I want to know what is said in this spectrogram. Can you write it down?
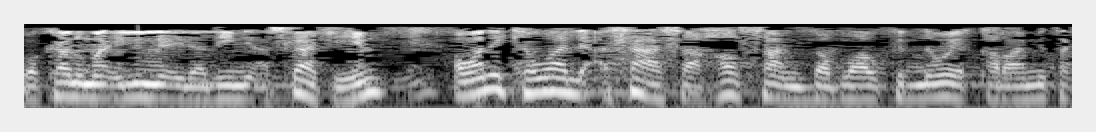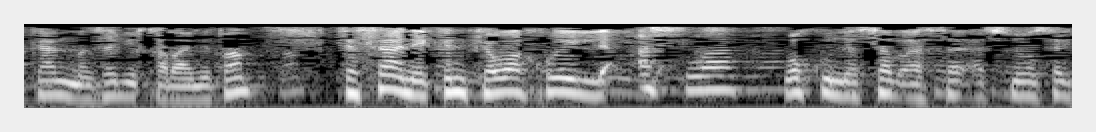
وكانوا مائلين إلى دين أسلافهم. أو أن كوال أساسا خلصان دبلاو كدنوي قرامطة كان مذهبي قرامطة. كساني كن كوا خوي لأصلا وكنا سبع أسنو سر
